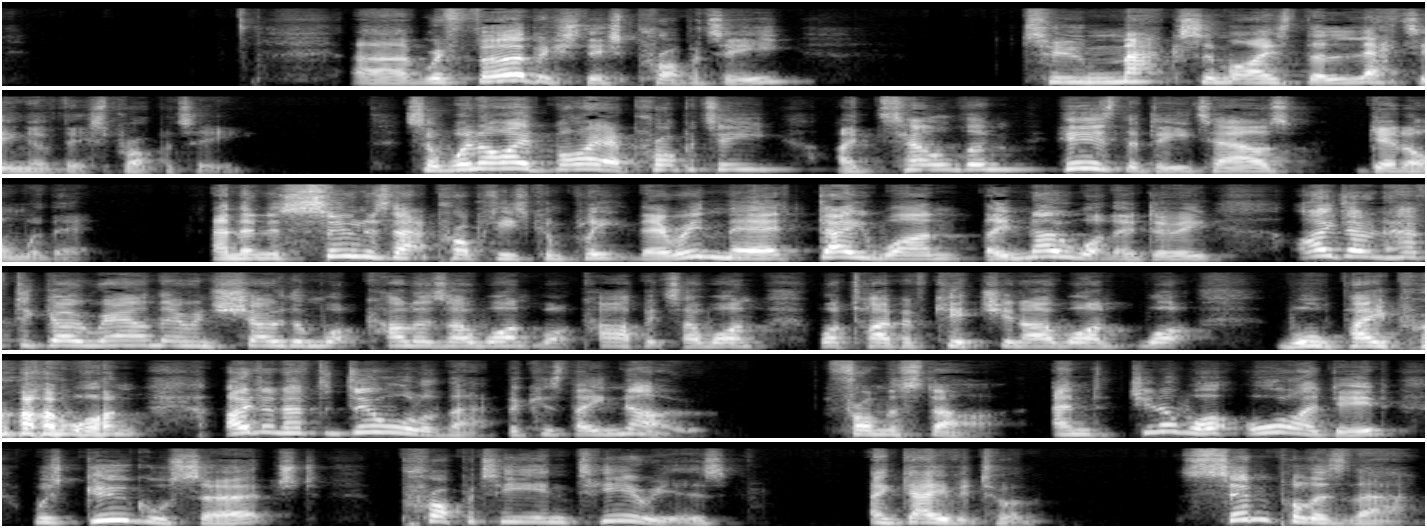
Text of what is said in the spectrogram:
uh, refurbish this property to maximize the letting of this property. So when I buy a property, I tell them, here's the details, get on with it. And then as soon as that property is complete, they're in there day one, they know what they're doing. I don't have to go around there and show them what colors I want, what carpets I want, what type of kitchen I want, what wallpaper I want. I don't have to do all of that because they know from the start. And do you know what? All I did was Google searched property interiors and gave it to them. Simple as that.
